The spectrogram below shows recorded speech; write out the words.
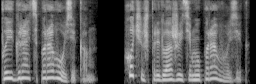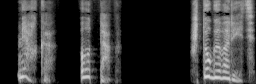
поиграть с паровозиком? Хочешь предложить ему паровозик? Мягко. Вот так. Что говорить,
